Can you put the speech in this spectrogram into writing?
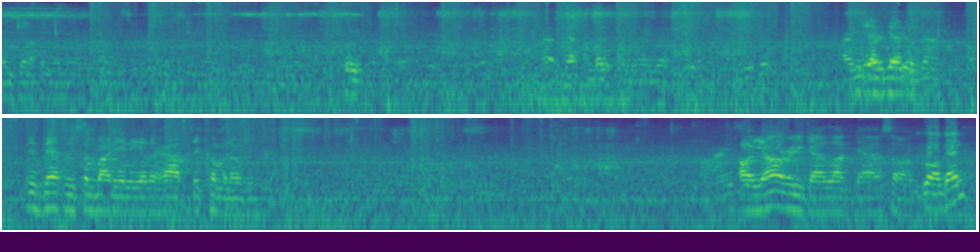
I'm jumping in there. Let me see what chest is. Uh, got somebody from behind you. All right, we Yeah, gotta get definitely. it done. There's definitely somebody in the other house. They're coming over. here. Oh, y'all already got locked down. It's all You good. got a gun?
